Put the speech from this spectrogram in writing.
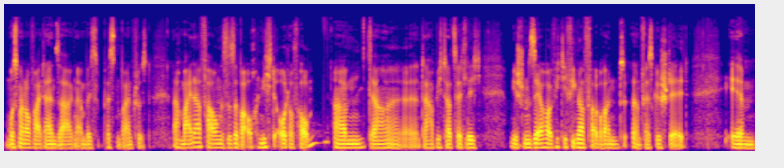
muss man auch weiterhin sagen, am besten beeinflusst. Nach meiner Erfahrung ist es aber auch nicht out of home. Ähm, da da habe ich tatsächlich mir schon sehr häufig die Finger verbrannt und festgestellt, ähm,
